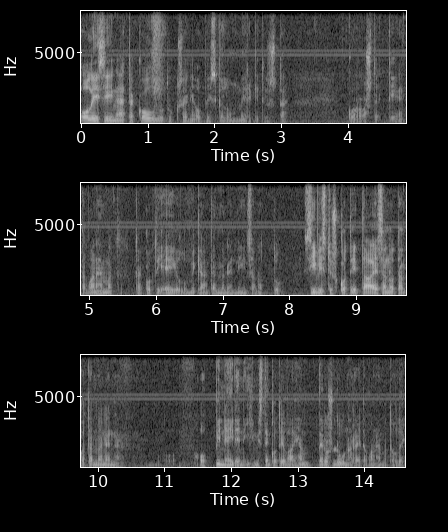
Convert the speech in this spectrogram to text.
oli siinä, että koulutuksen ja opiskelun merkitystä korostettiin. Että vanhemmat tai koti ei ollut mikään tämmöinen niin sanottu sivistyskoti tai sanotaanko tämmöinen oppineiden ihmisten koti, vaan ihan perusduunareita vanhemmat oli,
